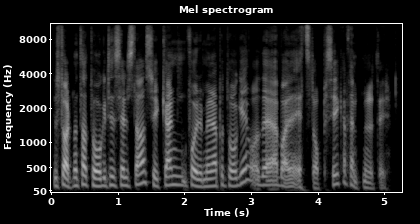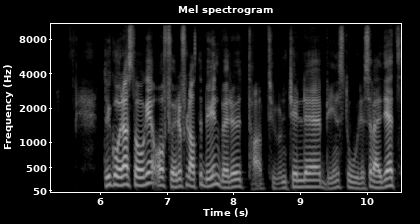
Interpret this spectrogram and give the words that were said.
Du starter med å ta toget til Selstad, sykkelen former deg på toget, og det er bare ett stopp, ca. 15 minutter. Du går av toget, og før du forlater byen, bør du ta turen til eh, byens store severdighet,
